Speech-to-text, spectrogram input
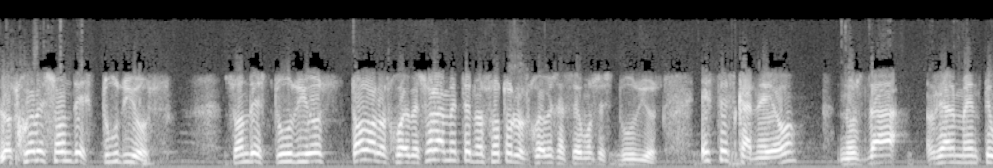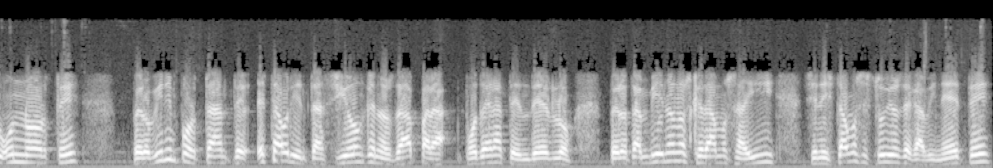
los jueves son de estudios. Son de estudios todos los jueves. Solamente nosotros los jueves hacemos estudios. Este escaneo nos da realmente un norte pero bien importante, esta orientación que nos da para poder atenderlo, pero también no nos quedamos ahí, si necesitamos estudios de gabinete,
